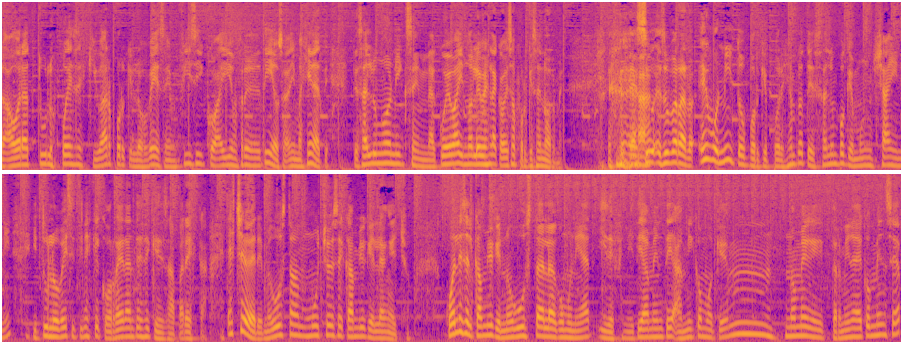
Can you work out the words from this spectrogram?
ahora tú los puedes esquivar porque los ves en físico ahí enfrente de ti. O sea, imagínate, te sale un Onix en la cueva y no le ves la cabeza porque es enorme. es súper raro. Es bonito porque, por ejemplo, te sale un Pokémon Shiny y tú lo ves y tienes que correr antes de que desaparezca. Es chévere, me gusta mucho ese cambio que le han hecho. ¿Cuál es el cambio que no gusta a la comunidad y definitivamente a mí como que mmm, no me termina de convencer?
